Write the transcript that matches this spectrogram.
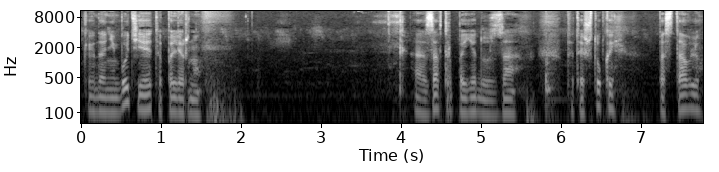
Когда-нибудь я это полирну. А завтра поеду за вот этой штукой, поставлю.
